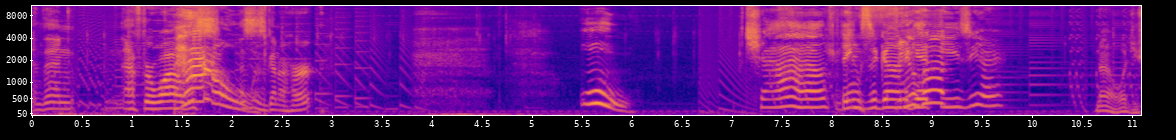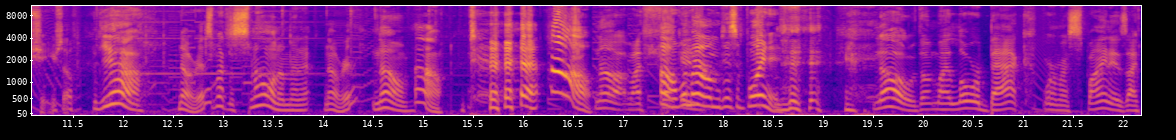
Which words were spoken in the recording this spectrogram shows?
and then after a while, this- How? This, is gonna hurt. Ooh, Child, things are gonna get that? easier. No, would you shit yourself? yeah. No, really? It's about to smell in a minute. No, really? No, Oh. oh. no, my fucking, Oh, well, now I'm disappointed. no, the, my lower back where my spine is, I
